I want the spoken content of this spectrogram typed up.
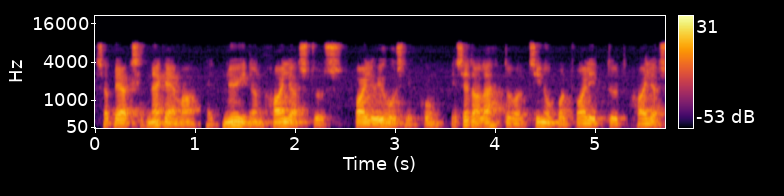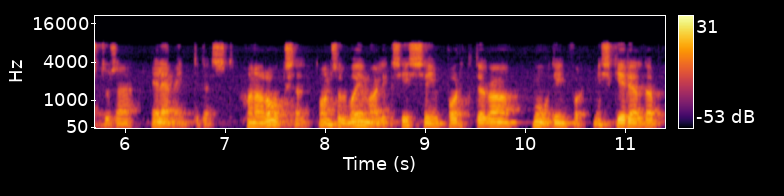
sa peaksid nägema, et nüüd on haljastus palju juhuslikum ja seda lähtuvalt sinu poolt valitud haljastuse elementidest. analoogselt on sul võimalik sisse importida ka muud infot, mis kirjeldab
